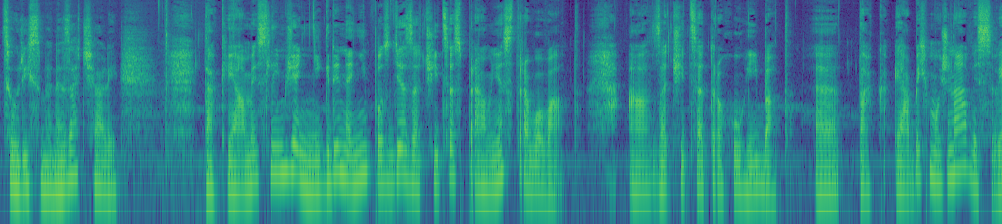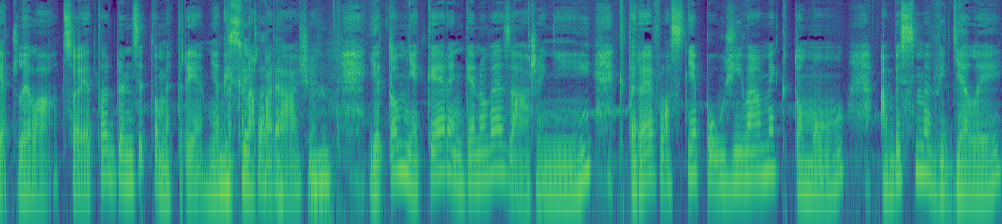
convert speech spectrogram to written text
Co když jsme nezačali? Tak já myslím, že nikdy není pozdě začít se správně stravovat a začít se trochu hýbat. Eh, tak já bych možná vysvětlila, co je ta denzitometrie. Mně tak napadá, že mm-hmm. je to měkké rengenové záření, které vlastně používáme k tomu, aby jsme viděli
